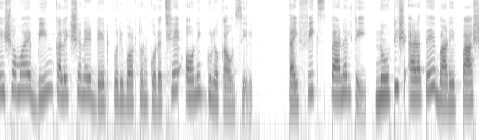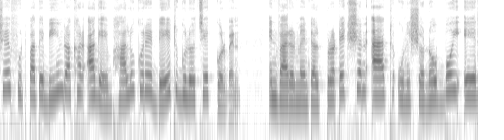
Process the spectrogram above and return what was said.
এই সময়ে বিন কালেকশনের ডেট পরিবর্তন করেছে অনেকগুলো কাউন্সিল। তাই ফিক্স প্যানেলটি নোটিশ এড়াতে বাড়ির পাশে ফুটপাতে বিন রাখার আগে ভালো করে ডেটগুলো চেক করবেন। এনভায়রনমেন্টাল প্রোটেকশন অ্যাক্ট উনিশশো নব্বই এর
